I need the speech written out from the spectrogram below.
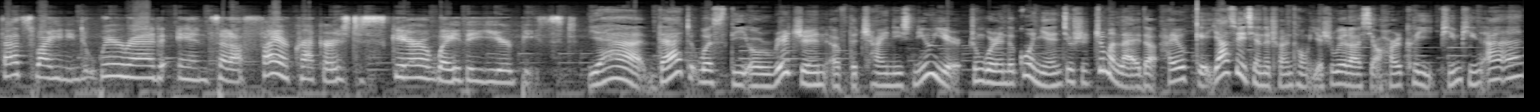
that's why you need to wear red and set off firecrackers to scare away the year beast. Yeah, that was the origin of the Chinese New Year. 中国人的过年就是这么来的。还有给压岁钱的传统，也是为了小孩可以平平安安。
